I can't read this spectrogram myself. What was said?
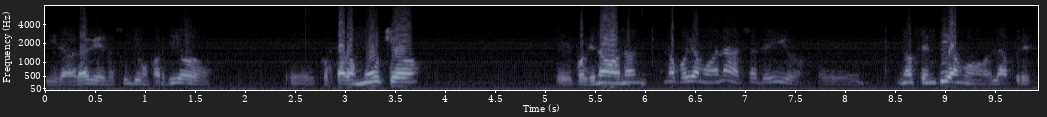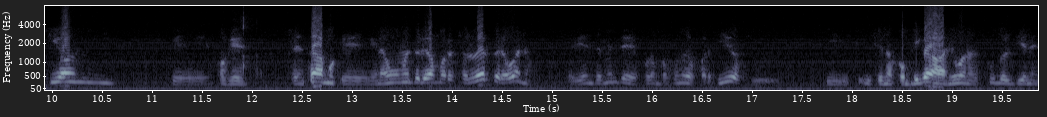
Y la verdad que los últimos partidos eh, costaron mucho, eh, porque no, no, no podíamos ganar, ya te digo. no sentíamos la presión, que, porque pensábamos que en algún momento lo íbamos a resolver, pero bueno, evidentemente fueron pasando los partidos y, se nos complicaban. Y bueno, el fútbol tiene,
